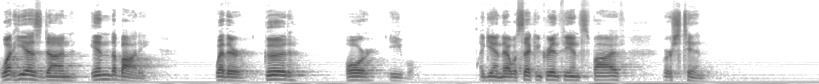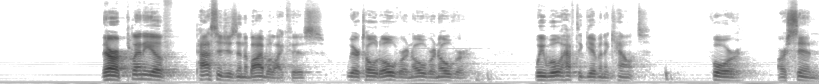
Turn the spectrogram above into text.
what he has done in the body whether good or evil. Again, that was 2 Corinthians 5 verse 10. There are plenty of passages in the Bible like this. We are told over and over and over we will have to give an account for our sin.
